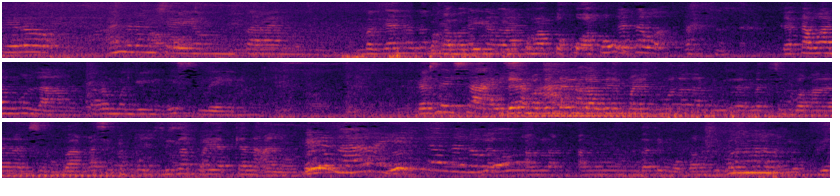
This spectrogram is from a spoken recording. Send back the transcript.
pero ano lang siya yung parang mag-ano lang Baka maging ano katawan. pumatuko ako. Katawa, katawan mo lang para maging slim. Kasi sa Hindi, isang maganda yung lagi yung payat mo na nag- eh, nagsumba ka na nagsumba. Kasi kapag biglang payat ka na ano, yun nga, yun nga ano ang, ang dating mo, parang siguro Mm. na naglupya.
